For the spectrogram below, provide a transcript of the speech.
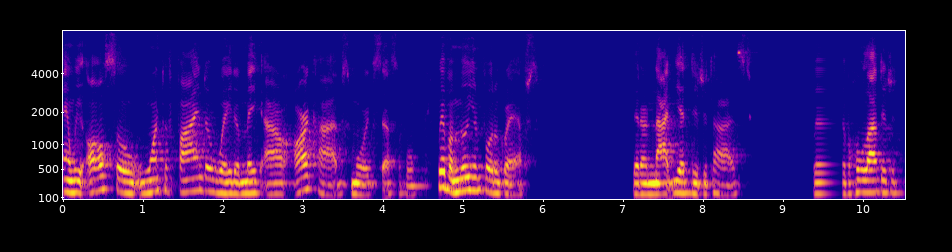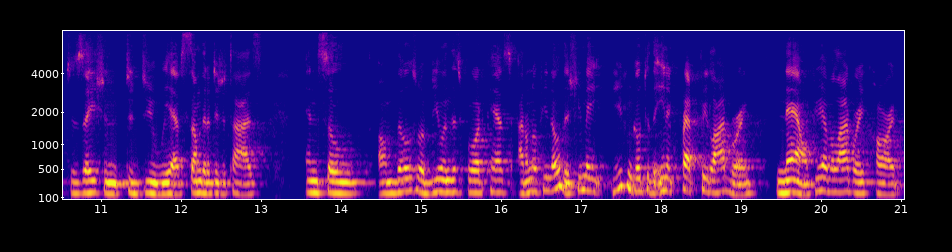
And we also want to find a way to make our archives more accessible. We have a million photographs that are not yet digitized. We have a whole lot of digitization to do. We have some that are digitized. And so um, those who are viewing this broadcast, I don't know if you know this, you may, you can go to the Enoch Pratt Free Library now. If you have a library card,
